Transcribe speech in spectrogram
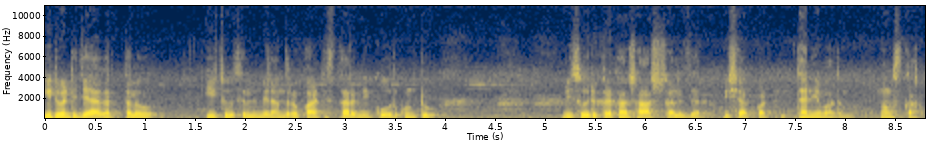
ఇటువంటి జాగ్రత్తలు ఈ సూచనలు మీరు అందరూ పాటిస్తారని కోరుకుంటూ మీ సూర్యప్రకాష్ ఆస్ట్రాలజర్ విశాఖపట్నం. ధన్యవాదములు. నమస్కారం.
